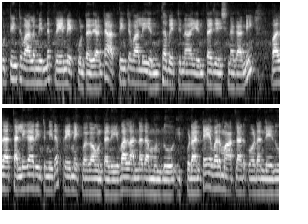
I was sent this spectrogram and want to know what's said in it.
పుట్టింటి వాళ్ళ మీదనే ప్రేమ ఎక్కువ ఉంటుంది అంటే అత్తింటి వాళ్ళు ఎంత పెట్టినా ఎంత చేసినా కానీ వాళ్ళ తల్లిగారింటి మీద ప్రేమ ఎక్కువగా ఉంటుంది. వాళ్ళ అన్నదమ్ముళ్ళు ఇప్పుడంటే ఎవరు మాట్లాడుకోవడం లేదు.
